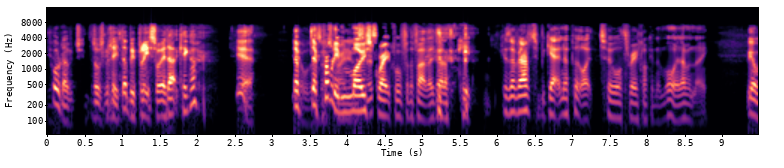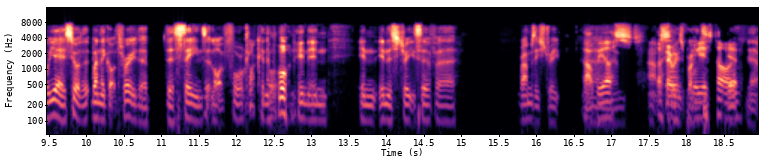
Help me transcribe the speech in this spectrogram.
yeah, Oh, no, Argentina- they'll be, they'll be pleased with that, Kingo. yeah, They're, yeah, they're probably Australian most listeners. grateful for the fact they don't have to keep because they've have to be getting up at like two or three o'clock in the morning, haven't they? Yeah, well, yeah. So that when they got through the the scenes at like four o'clock in the morning in in in the streets of uh, Ramsey Street. That'll be Um, us. Us in four years time. Yeah. Yeah.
